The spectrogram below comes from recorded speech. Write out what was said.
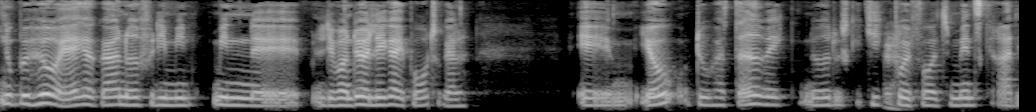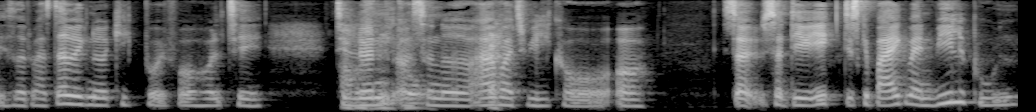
nu behøver jeg ikke at gøre noget, fordi min, min øh, leverandør ligger i Portugal. Øhm, jo, du har stadigvæk noget, du skal kigge ja. på i forhold til menneskerettigheder. Du har stadigvæk noget at kigge på i forhold til, til løn og sådan noget, og arbejdsvilkår. Ja. Og, så så det, er ikke, det skal bare ikke være en hvilepude.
